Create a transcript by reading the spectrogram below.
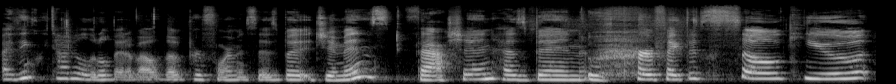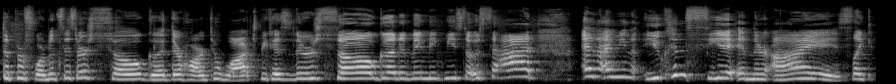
I think we talked a little bit about the performances, but Jimin's fashion has been perfect. It's so cute. The performances are so good. They're hard to watch because they're so good and they make me so sad. And I mean, you can see it in their eyes. Like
